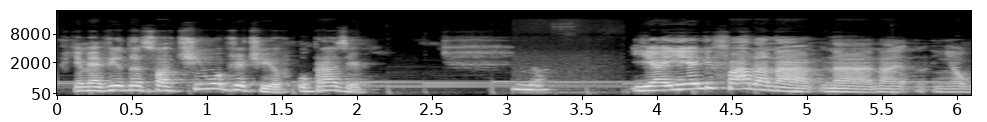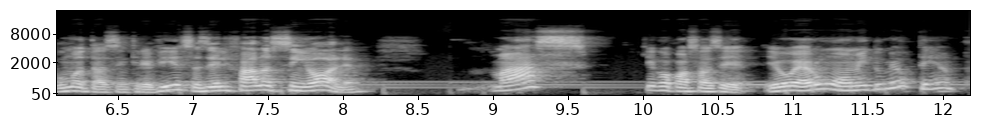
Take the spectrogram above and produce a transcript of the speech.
porque minha vida só tinha um objetivo, o prazer. Não. E aí ele fala na, na, na, em alguma das entrevistas, ele fala assim, olha, mas o que, que, eu posso fazer? Eu era um homem do meu tempo.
